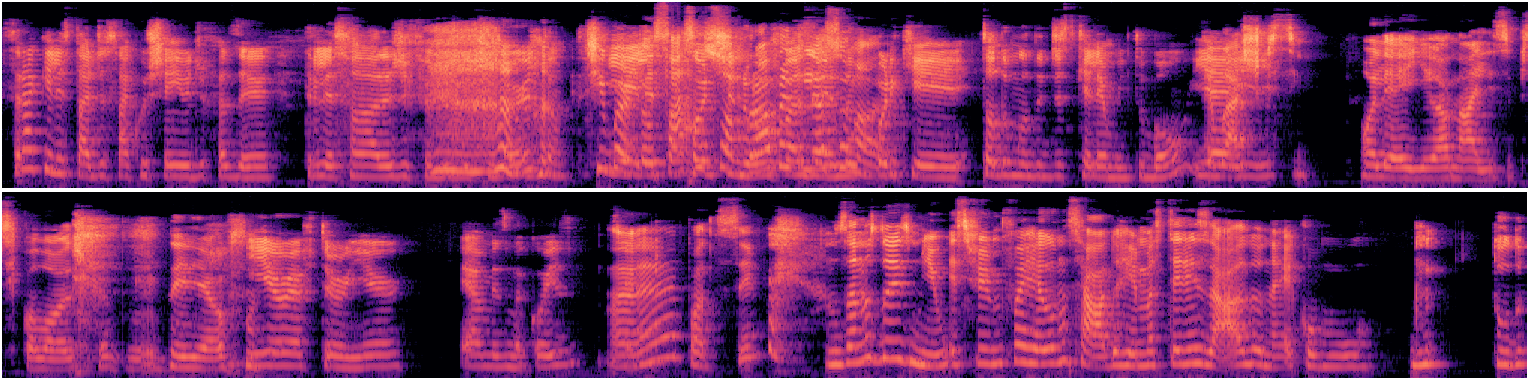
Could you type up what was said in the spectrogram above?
Será que ele está de saco cheio de fazer trilhas sonoras de filmes do Tim Burton? Tim Burton, e ele só continua fazendo porque todo mundo diz que ele é muito bom. E Eu aí... acho que sim. Olha aí a análise psicológica do Daniel. Year after year. É a mesma coisa? É, pode ser. Nos anos 2000, esse filme foi relançado, remasterizado, né, como tudo.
